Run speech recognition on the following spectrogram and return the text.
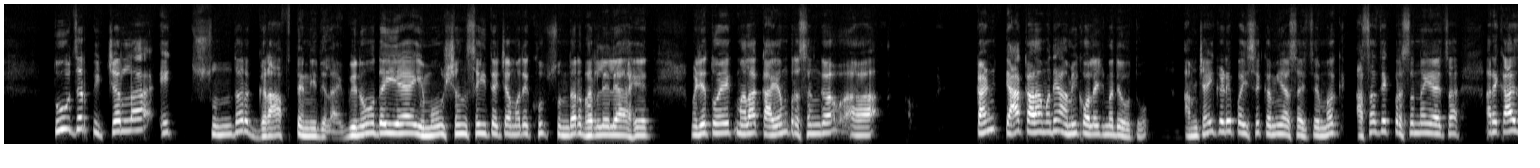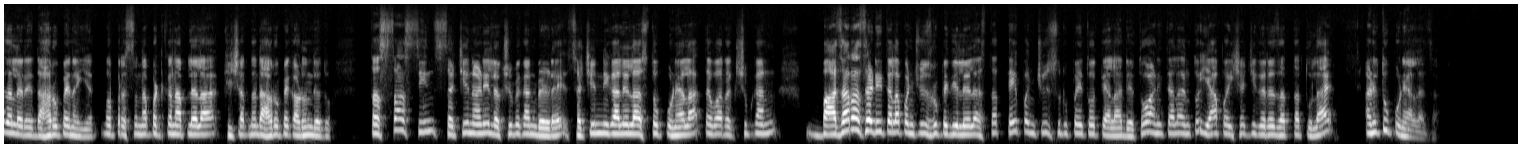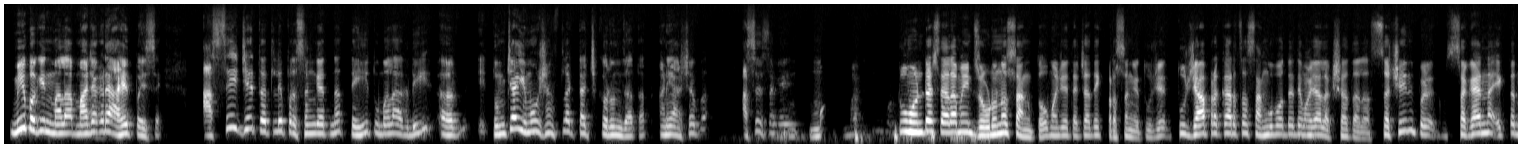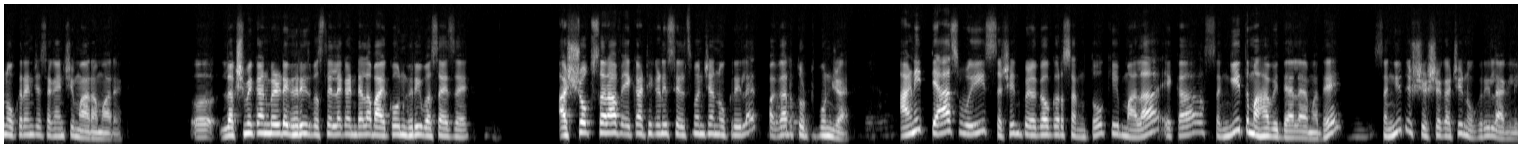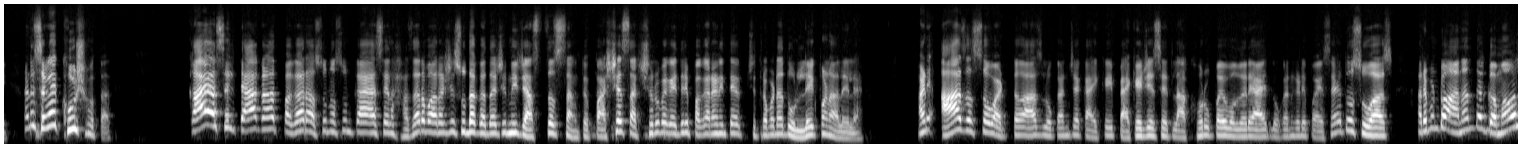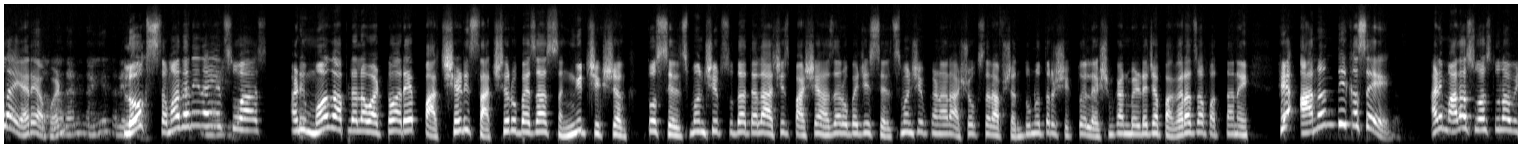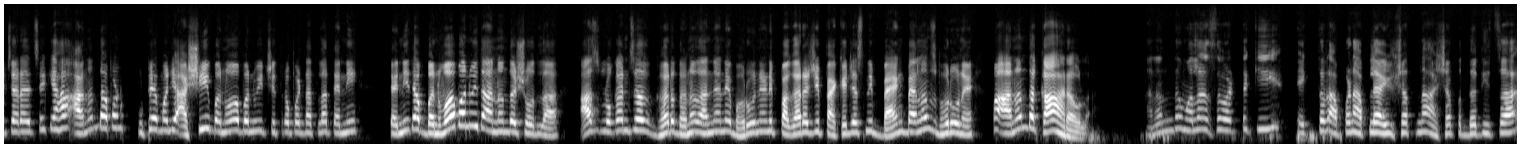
तू जर पिक्चरला एक सुंदर ग्राफ त्यांनी दिलाय विनोदही आहे इमोशन्सही त्याच्यामध्ये खूप सुंदर भरलेले आहेत. म्हणजे तो एक मला कायम प्रसंग कारण त्या काळामध्ये आम्ही कॉलेजमध्ये होतो. आमच्या इकडे पैसे कमी असायचे. मग असाच एक प्रसन्न यायचा. अरे काय झालं रे? दहा रुपये नाही आहेत मग प्रसन्न पटकन आपल्याला खिशातनं दहा रुपये काढून देतो. तसा सीन सचिन आणि लक्ष्मीकांत बेर्डे सचिन निघालेला असतो पुण्याला तेव्हा लक्ष्मीकांत बाजारासाठी त्याला पंचवीस रुपये दिलेले असतात. ते पंचवीस रुपये तो त्याला देतो आणि त्याला म्हणतो या पैशाची गरज आता तुला आहे आणि तू पुण्याला जा. मी बघीन मला माझ्याकडे आहेत पैसे. असे जे त्यातले प्रसंग आहेत ना तेही तुम्हाला अगदी तुमच्या इमोशन्सला टच करून जातात आणि अशा असे सगळे तू म्हणतोयस त्याला मी जोडूनच सांगतो म्हणजे त्याच्यात एक प्रसंग आहे. तुझे तू ज्या प्रकारचं सांगू पाहतोय ते माझ्या लक्षात आलं. सचिन सगळ्यांना एक तर नोकऱ्यांची सगळ्यांची मारामार आहे. लक्ष्मीकांत बेर्डे घरीच बसलेला कारण त्याला बायकोहून घरी बसायचं आहे अशोक सराफ एका ठिकाणी सेल्समनच्या नोकरीला पगार तुटपुंज आहे. आणि त्याच वेळी सचिन पिळगावकर सांगतो की मला एका संगीत महाविद्यालयामध्ये संगीत शिक्षकाची नोकरी लागली. आणि सगळे खुश होतात. काय असेल त्या काळात पगार असून असून काय असेल? हजार बाराशे सुद्धा कदाचित मी जास्तच सांगतोय. पाचशे सातशे रुपये काहीतरी पगार आणि त्या चित्रपटात उल्लेख पण आलेला आहे. आणि आज असं वाटतं आज लोकांच्या काही काही पॅकेजेस आहेत लाखो रुपये वगैरे आहेत लोकांकडे पैसा आहे तो सुहास. अरे पण तो आनंद गमावला यार आपण. लोक समाधानी नाही आहेत सुहास. आणि मग आपल्याला वाटतो अरे पाचशे आणि सातशे रुपयाचा संगीत शिक्षक तो सेल्समनशिप सुद्धा त्याला अशीच पाचशे हजार रुपयाची सेल्समनशिप करणारा अशोक सराफ शंतनू तर शिकतोय लक्ष्मीकांत बेर्डेच्या पगाराचा पत्ता नाही. हे आनंदी कसे? आणि मला सुहास तुला विचारायचं की हा आनंद आपण कुठे म्हणजे अशी बनवा बनवी चित्रपटातला त्यांनी त्यांनी त्या बनवा बनवीत आनंद शोधला. आज लोकांचं घर धनधान्याने भरून आहे आणि पगाराची पॅकेजेसनी बँक बॅलन्स भरून आहे. मग आनंद का हरवला? आनंद मला असं वाटतं की एकतर आपण आपल्या आयुष्यात ना अशा पद्धतीचा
